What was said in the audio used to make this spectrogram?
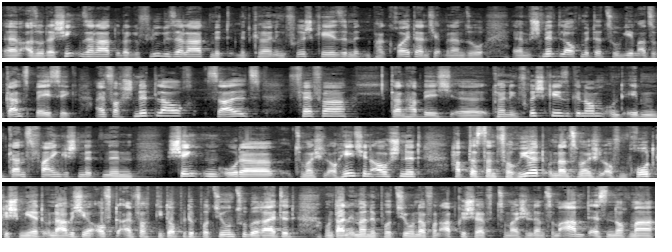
Ähm, also der Schinkensalat oder Geflügelsalat mit, mit Körning Frischkäse, mit ein paar Kräutern. Ich habe mir dann so ähm, Schnittlauch mit dazugegeben, also ganz basic. Einfach Schnittlauch, Salz, Pfeffer, dann habe ich äh, König Frischkäse genommen und eben ganz fein geschnittenen Schinken oder zum Beispiel auch Hähnchenaufschnitt, habe das dann verrührt und dann zum Beispiel auf ein Brot geschmiert und da habe ich hier oft einfach die doppelte Portion zubereitet und dann immer eine Portion davon abgeschöpft, zum Beispiel dann zum Abendessen nochmal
